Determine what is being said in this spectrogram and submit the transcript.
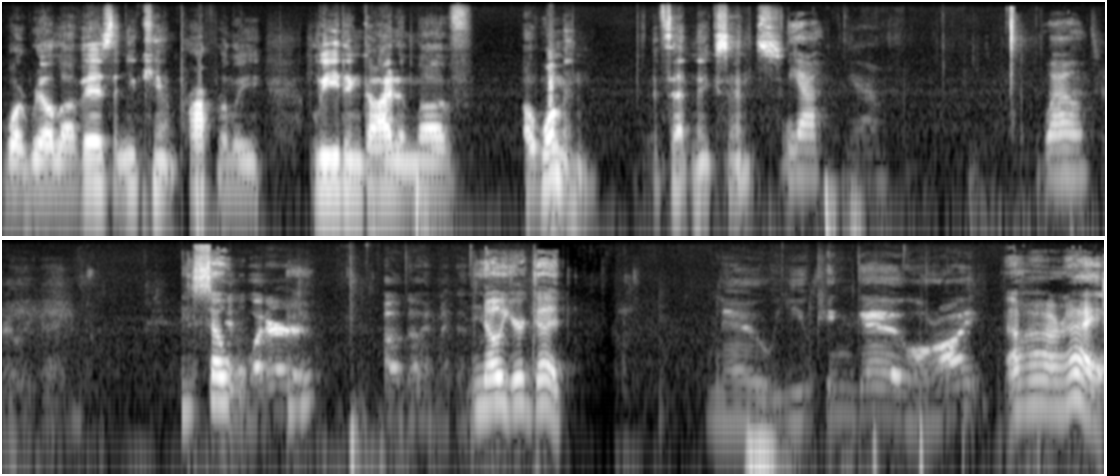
what real love is, then you can't properly lead and guide and love a woman, if that makes sense. Yeah. Yeah. Wow. That's really good. So, And what are? Mhm. Oh, go ahead, Micah. no, you're good. No, you can go. All right. All right.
